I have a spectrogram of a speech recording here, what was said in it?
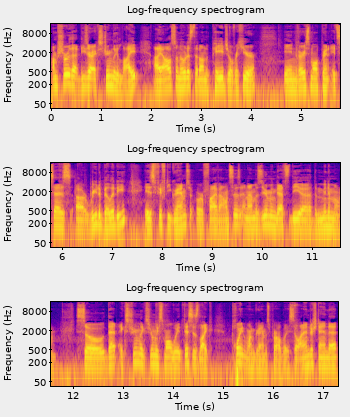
I'm sure that these are extremely light. I also noticed that on the page over here, in very small print, it says uh, readability is 50 grams or 5 ounces, and I'm assuming that's the uh, the minimum. So that extremely extremely small weight, this is like 0.1 grams probably. So I understand that.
